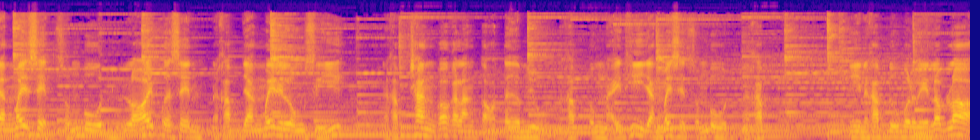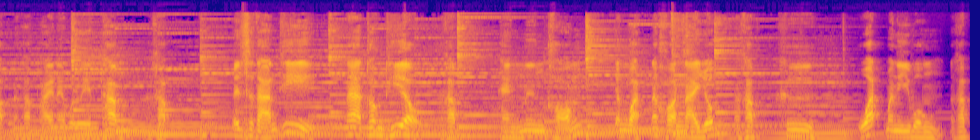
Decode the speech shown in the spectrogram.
ยังไม่เสร็จสมบูรณ์ร้อยเปอร์เซ็นต์นะครับยังไม่ได้ลงสีนะครับช่างก็กำลังต่อเติมอยู่นะครับตรงไหนที่ยังไม่เสร็จสมบูรณ์นะครับ นี่นะครับดูบริเวณรอบๆนะครับภายในบริเวณถ้ำนะครับ เป็นสถานที่น่าท่องเที่ยวนะครับแห่งหนึ่งของจังหวัดนครนายกนะครับ คือวัดมณีวงศ์นะครับ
